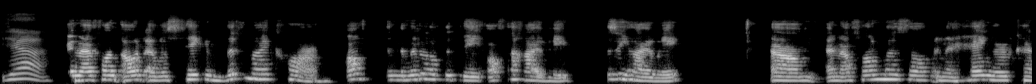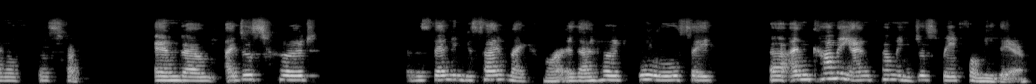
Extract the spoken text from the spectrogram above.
Yeah. And I found out I was taken with my car off in the middle of the day off the highway, busy highway. Um, and I found myself in a hangar kind of spot. And um, I just heard, I was standing beside my car and I heard Uru say, uh, I'm coming, I'm coming, just wait for me there.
